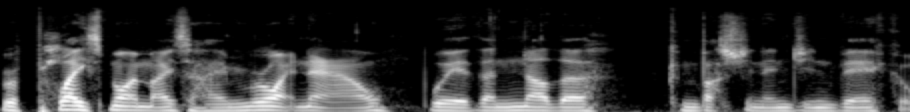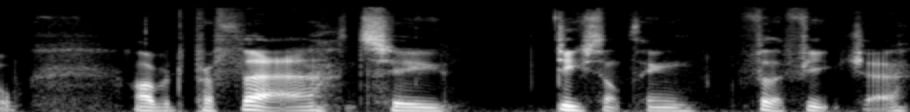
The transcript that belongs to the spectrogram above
replace my motorhome right now with another combustion engine vehicle. I would prefer to do something for the future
